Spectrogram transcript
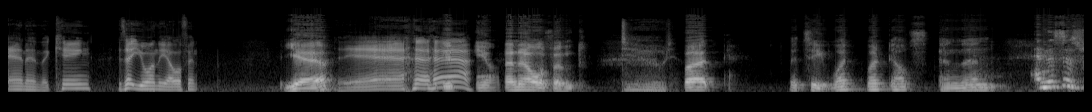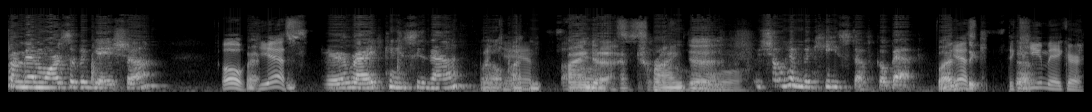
Anna and the King. Is that you on the elephant? yeah, Yeah, it's on an elephant. dude. But let's see what what else, and then And this is from Memoirs of a Geisha. Oh, Where? yes. Here, right? Can you see that? well, I I'm trying Oh, to I'm is so trying to cool. Show him the key stuff. Go back. what Yes, the, the key maker.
